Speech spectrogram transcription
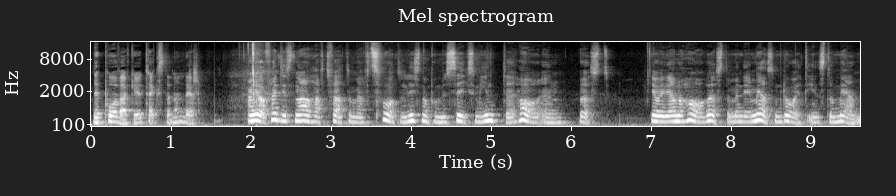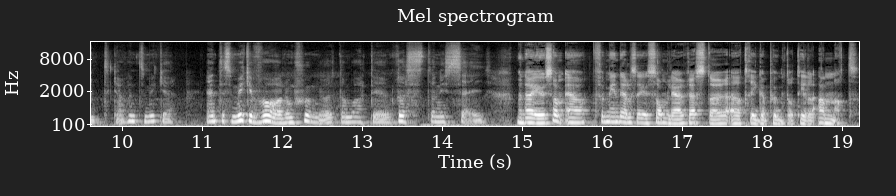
Det påverkar ju texten en del. Ja, jag har faktiskt snarare haft tvärtom. Jag har haft svårt att lyssna på musik som inte har en röst. Jag vill gärna ha rösten men det är mer som då ett instrument. Kanske inte så mycket, inte så mycket vad de sjunger utan bara att det är rösten i sig. Men det är ju som, för min del så är ju somliga röster är triggerpunkter till annat.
